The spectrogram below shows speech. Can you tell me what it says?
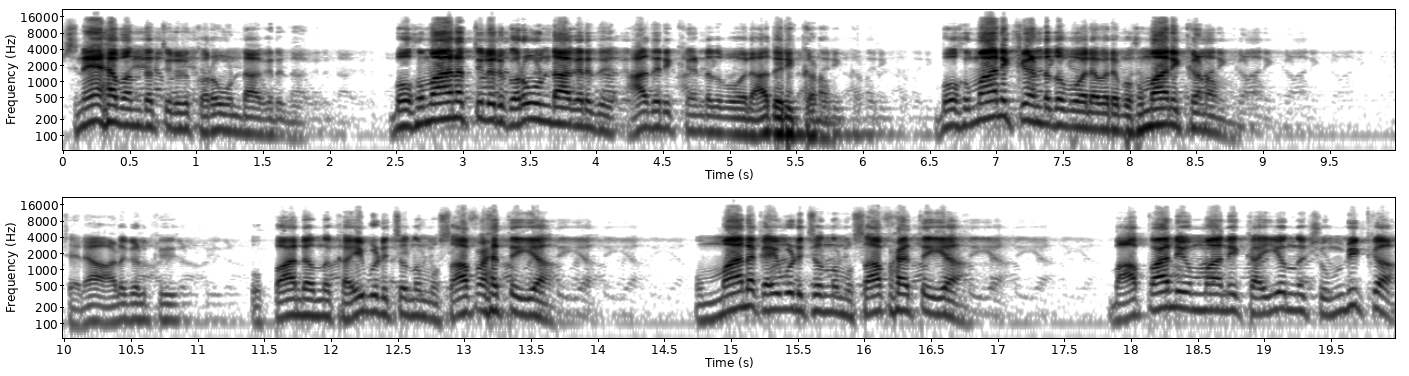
സ്നേഹബന്ധത്തിൽ ഒരു കുറവുണ്ടാകരുത്. ബഹുമാനത്തിൽ ഒരു കുറവുണ്ടാകരുത്. ആദരിക്കേണ്ടതുപോലെ ആദരിക്കണം. ബഹുമാനിക്കേണ്ടതുപോലെ അവരെ ബഹുമാനിക്കണം. ചില ആളുകൾക്ക് ഉപ്പാന്റെ ഒന്ന് കൈപിടിച്ചൊന്ന് മുസാഫഹത്ത് ചെയ്യ. ഉമ്മാന്റെ കൈപിടിച്ചൊന്ന് മുസാഫഹത്ത് ചെയ്യ. ബാപ്പാന്റെ ഉമ്മാനെ കൈയൊന്ന് ഒന്ന്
